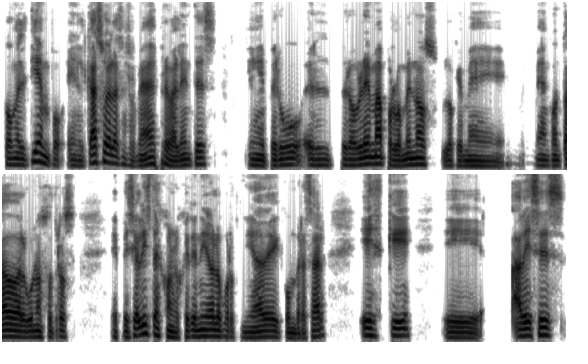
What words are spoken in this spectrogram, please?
con el tiempo. En el caso de las enfermedades prevalentes en el Perú, el problema, por lo menos lo que me, han contado algunos otros especialistas con los que he tenido la oportunidad de conversar, es que eh, a veces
